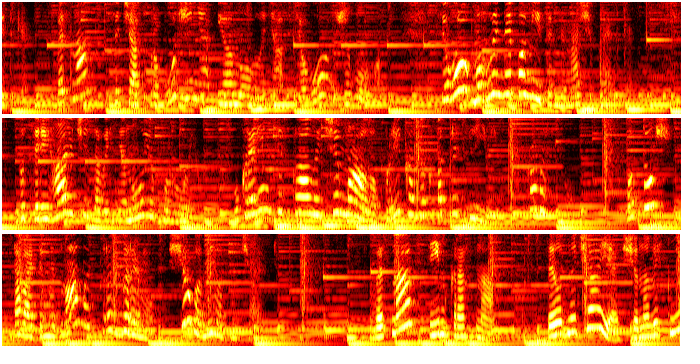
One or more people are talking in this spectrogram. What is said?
дітки! Весна це час пробудження і оновлення всього живого. Цього могли не помітити наші предки. Спостерігаючи за весняною порою, українці склали чимало приказок та прислів'їв про весну. Отож, давайте ми з вами розберемо, що вони означають. Весна всім красна. Це означає, що навесні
